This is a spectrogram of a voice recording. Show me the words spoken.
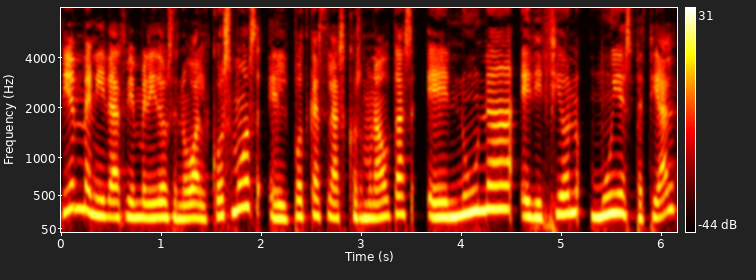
Bienvenidas, bienvenidos de nuevo al Cosmos, el podcast de las cosmonautas, en una edición muy especial,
